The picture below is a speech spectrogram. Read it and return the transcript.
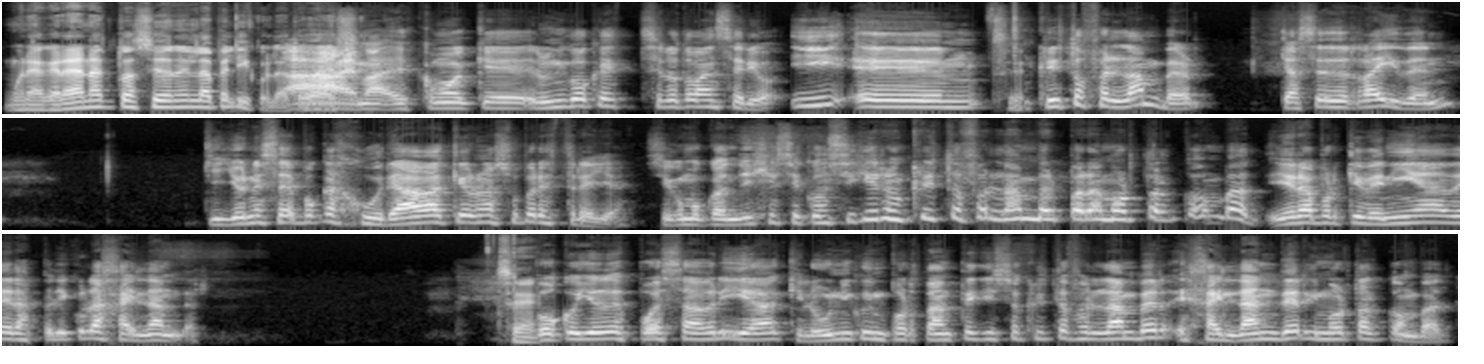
Una gran actuación en la película. Ah, además, es como el, que, el único que se lo toma en serio. Y eh, Sí. Christopher Lambert, que hace de Raiden, que yo en esa época juraba que era una superestrella. Así como cuando dije, se consiguieron Christopher Lambert para Mortal Kombat. Y era porque venía de las películas Highlander. Sí. Poco yo después sabría que lo único importante que hizo Christopher Lambert es Highlander y Mortal Kombat.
